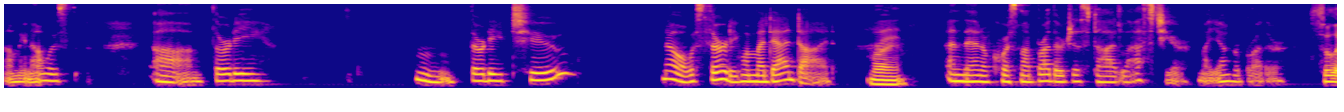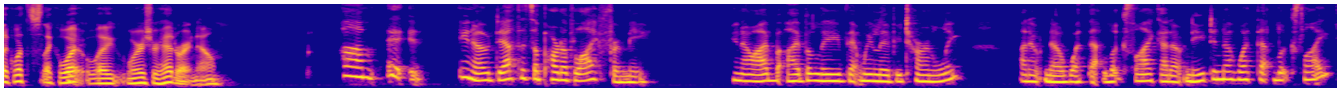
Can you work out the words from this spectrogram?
I mean, I was um, thirty, hmm, thirty-two. No, I was thirty when my dad died. Right. And then, of course, my brother just died last year, my younger brother. So, like, what's like, what, like, where's your head right now? Um, it, it, you know, death is a part of life for me. You know, I, I believe that we live eternally. I don't know what that looks like. I don't need to know what that looks like.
